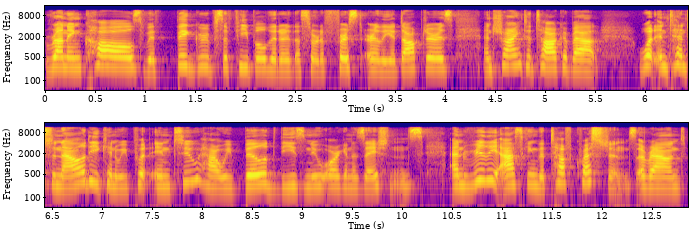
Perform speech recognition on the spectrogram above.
running calls with big groups of people that are the sort of first early adopters and trying to talk about what intentionality can we put into how we build these new organizations and really asking the tough questions around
